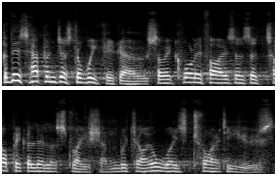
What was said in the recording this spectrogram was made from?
But this happened just a week ago, so it qualifies as a topical illustration, which I always try to use.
